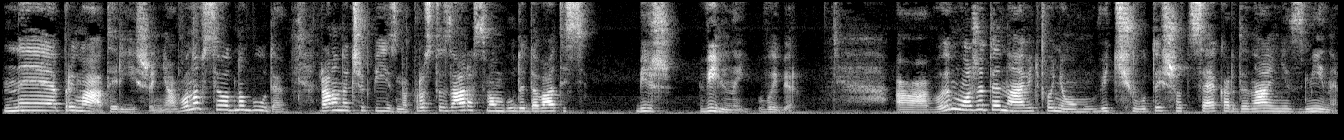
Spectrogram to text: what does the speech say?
не приймати рішення, воно все одно буде рано чи пізно. Просто зараз вам буде даватись більш вільний вибір. А ви можете навіть по ньому відчути, що це кардинальні зміни.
